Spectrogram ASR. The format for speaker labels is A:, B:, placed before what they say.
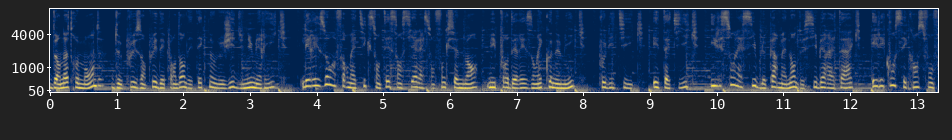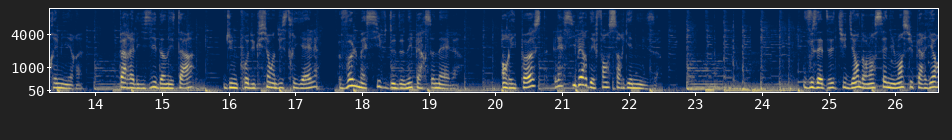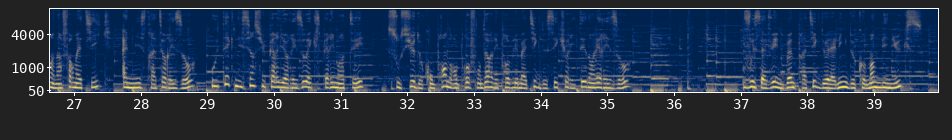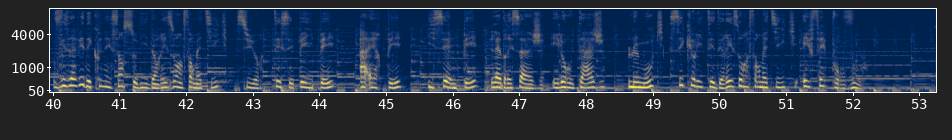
A: Dans notre monde, de plus en plus dépendant des technologies du numérique, les réseaux informatiques sont essentiels à son fonctionnement, mais pour des raisons économiques, politiques, étatiques, ils sont la cible permanente de cyberattaques et les conséquences font frémir. Paralysie d'un État, d'une production industrielle, vol massif de données personnelles. En riposte, la cyberdéfense s'organise. Vous êtes étudiant dans l'enseignement supérieur en informatique, administrateur réseau ou technicien supérieur réseau expérimenté, soucieux de comprendre en profondeur les problématiques de sécurité dans les réseaux? Vous avez une bonne pratique de la ligne de commande Linux? Vous avez des connaissances solides en réseau informatique sur TCP/IP, ARP, ICMP, l'adressage et le routage? Le MOOC Sécurité des réseaux informatiques est fait pour vous.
